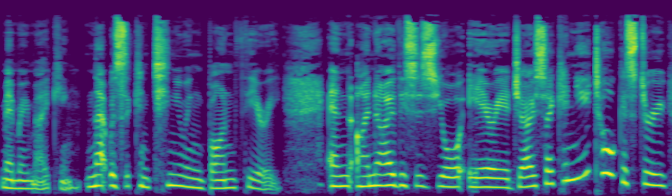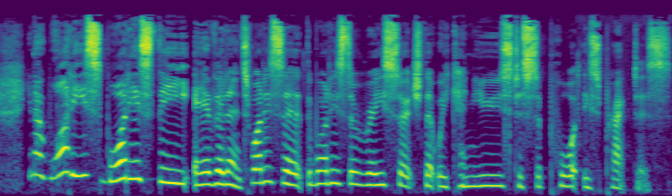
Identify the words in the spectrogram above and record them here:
memory making, and that was the continuing bond theory. And I know this is your area, Jo. So can you talk us through, you know, what is what is the evidence? What is the what is the research that we can use to support this practice?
